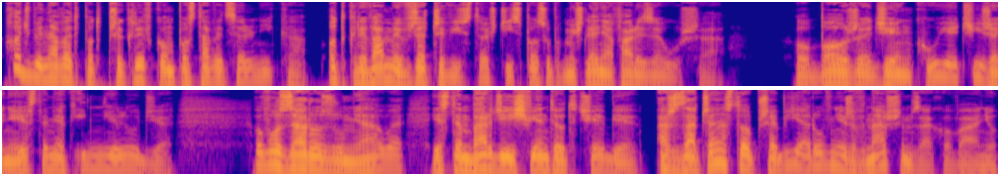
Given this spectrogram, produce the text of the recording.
choćby nawet pod przykrywką postawy celnika, odkrywamy w rzeczywistości sposób myślenia faryzeusza. O Boże, dziękuję Ci, że nie jestem jak inni ludzie. Owo zarozumiałe, jestem bardziej święty od Ciebie, aż za często przebija również w naszym zachowaniu,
